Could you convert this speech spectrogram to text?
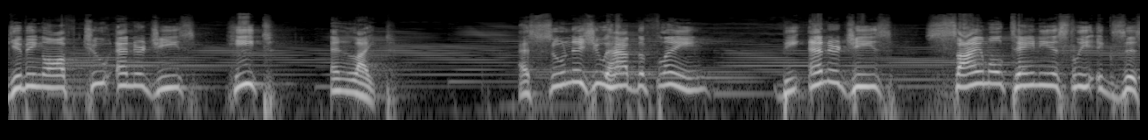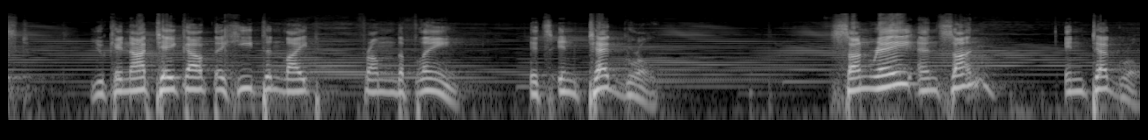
giving off two energies heat and light. As soon as you have the flame, the energies simultaneously exist. You cannot take out the heat and light from the flame, it's integral. Sun ray and sun, integral.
